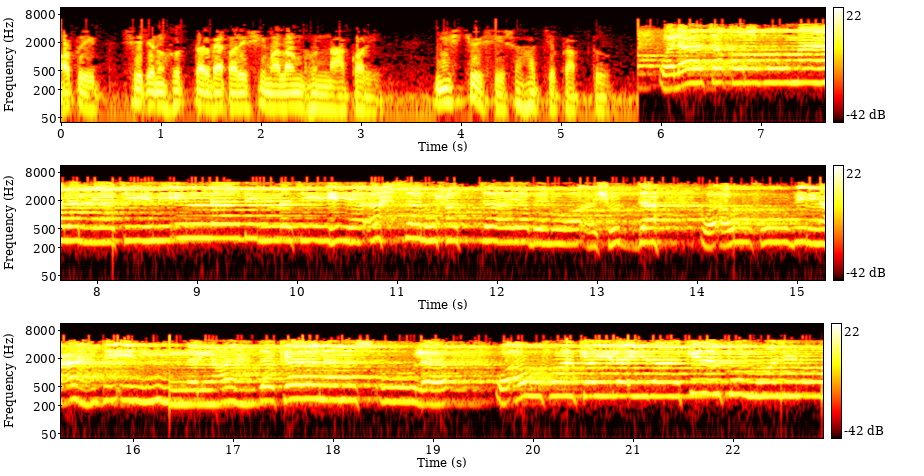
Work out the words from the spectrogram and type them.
অতএব সে যেন হত্যার ব্যাপারে সীমা লঙ্ঘন না করে নিশ্চয় সে সাহায্য প্রাপ্ত ولا تقربوا مال اليتيم إلا بالتي هي أحسن حتى يبلغ أشده وأوفوا بالعهد إن العهد كان مسؤولا وأوفوا الكيل إذا كلتم وزنوا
